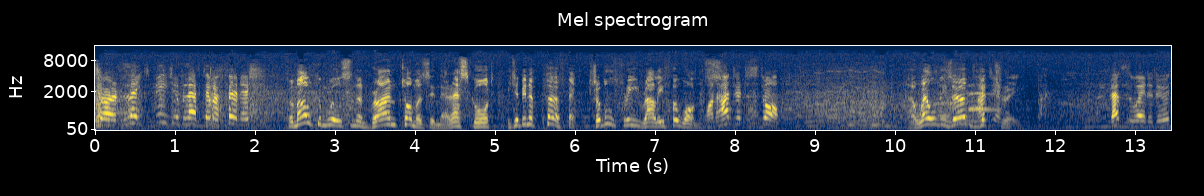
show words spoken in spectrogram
Turn late, medium left and a finish. For Malcolm Wilson and Brian Thomas in their escort, it had been a perfect, trouble-free rally for once. 100 to stop. A well-deserved victory. That's the way to do it.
